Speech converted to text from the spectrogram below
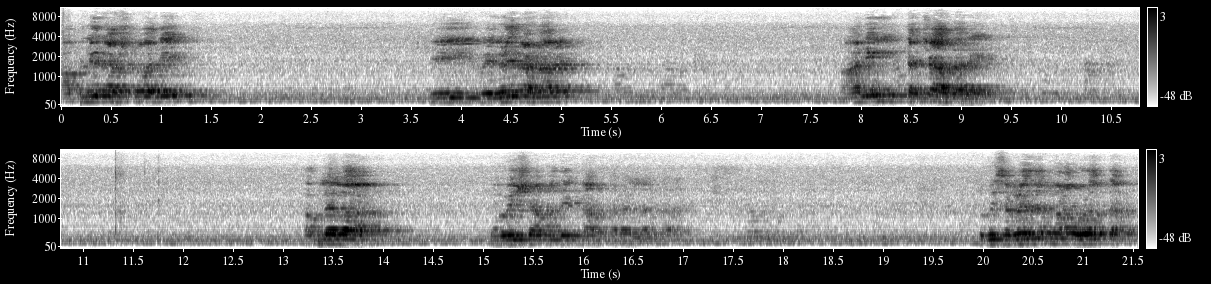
आपली राष्ट्रवादी ही वेगळी राहणार आहे. आणि त्याच्या आधारे आपल्याला भविष्यामध्ये काम करायला लागणार तुम्ही तुम्ही सगळेजण मला ओळखता.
